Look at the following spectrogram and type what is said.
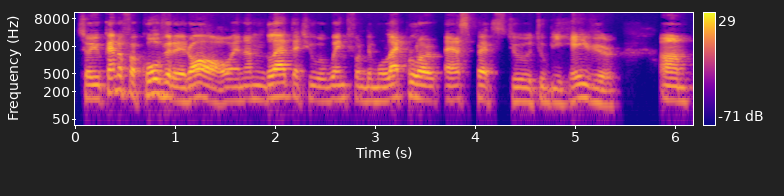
So you kind of covered it all, and I'm glad that you went from the molecular aspects to to behavior. Um,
